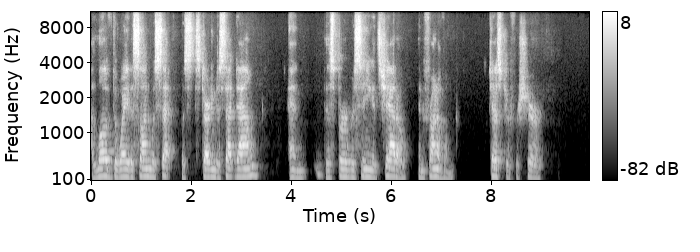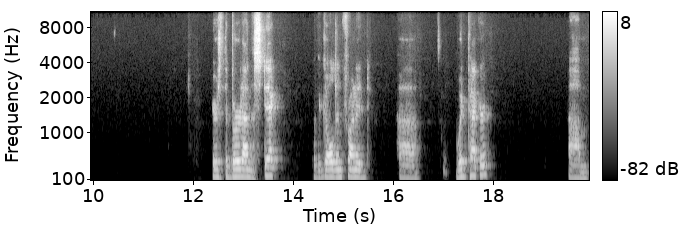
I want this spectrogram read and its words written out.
I loved the way the sun was set, was starting to set down and this bird was seeing its shadow in front of him. Gesture for sure. Here's the bird on the stick with the golden fronted uh, woodpecker, um,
